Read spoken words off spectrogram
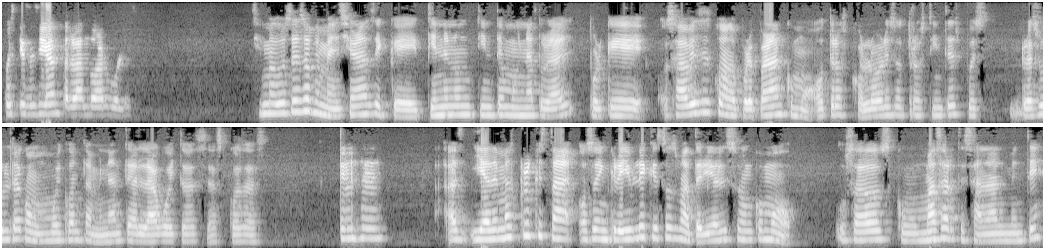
pues que se sigan talando árboles. Sí, me gusta eso que mencionas de que tienen un tinte muy natural, porque, o sea, a veces cuando preparan como otros colores, otros tintes, pues resulta como muy contaminante al agua y todas esas cosas. Y además creo que está, o sea, increíble que estos materiales son como usados como más artesanalmente,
